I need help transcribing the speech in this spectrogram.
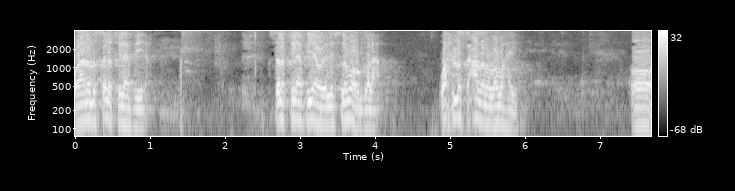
waana masale khilaafiya masale khilaafiya wey laislama ogola. Wax nascadana looma hayo. Oo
